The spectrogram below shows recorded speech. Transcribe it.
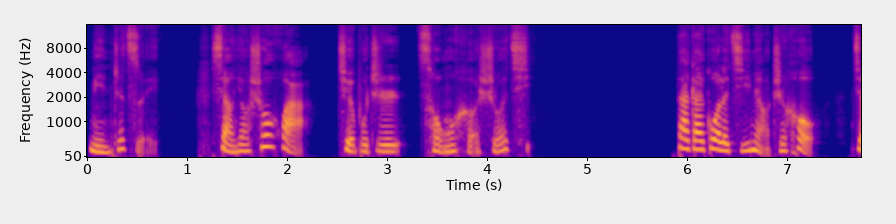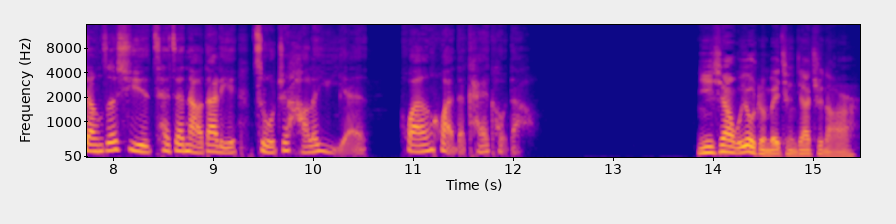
抿着嘴，想要说话，却不知从何说起。大概过了几秒之后，蒋泽旭才在脑袋里组织好了语言，缓缓的开口道：“你下午又准备请假去哪儿？”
